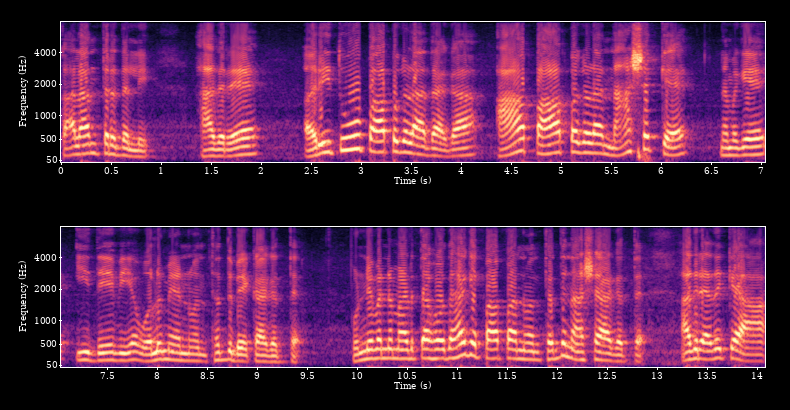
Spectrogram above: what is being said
ಕಾಲಾಂತರದಲ್ಲಿ. ಆದರೆ ಅರಿತೂ ಪಾಪಗಳಾದಾಗ ಆ ಪಾಪಗಳ ನಾಶಕ್ಕೆ ನಮಗೆ ಈ ದೇವಿಯ ಒಲುಮೆ ಅನ್ನುವಂಥದ್ದು ಬೇಕಾಗತ್ತೆ. ಪುಣ್ಯವನ್ನು ಮಾಡ್ತಾ ಹೋದ ಹಾಗೆ ಪಾಪ ಅನ್ನುವಂಥದ್ದು ನಾಶ ಆಗತ್ತೆ. ಆದರೆ ಅದಕ್ಕೆ ಆ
